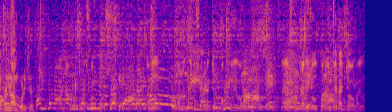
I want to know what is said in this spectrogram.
আপনার নাম পরিচয়? আমার নাম ভাস্কর ঘোষ। আমি পরমানন্দ মিশনের একজন ভক্ত এবং সংগ্রামী যৌথ মঞ্চের রাজ্য আহ্বায়ক।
